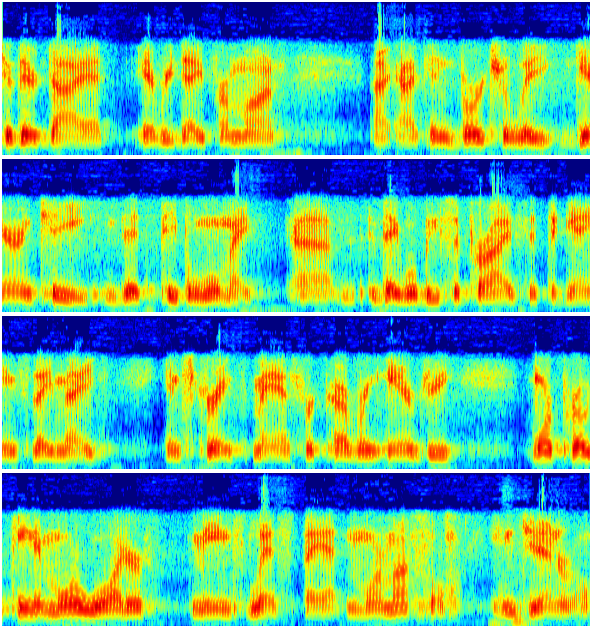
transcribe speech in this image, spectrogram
to their diet every day for a month. I, I can virtually guarantee that people will make, uh, they will be surprised at the gains they make in strength, mass, recovery, energy. More protein and more water means less fat and more muscle in general.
